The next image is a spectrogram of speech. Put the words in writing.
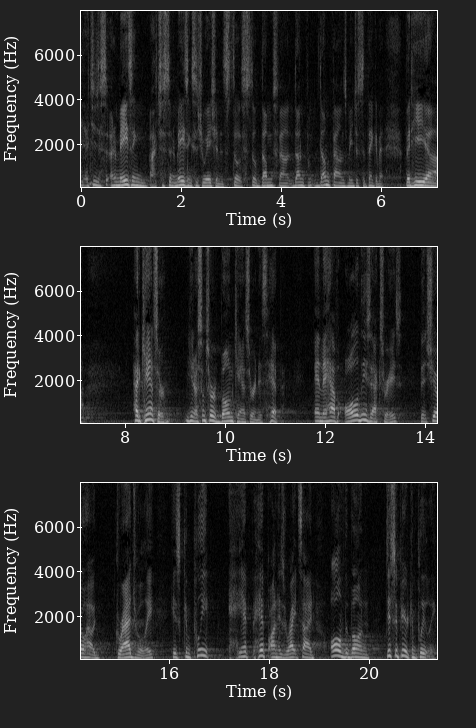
it's just an amazing, uh, just an amazing situation. It still, still dumbfound, dumbfounds me just to think of it. But he uh, had cancer, you know, some sort of bone cancer in his hip. And they have all of these x rays that show how gradually his complete hip, hip on his right side, all of the bone disappeared completely.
